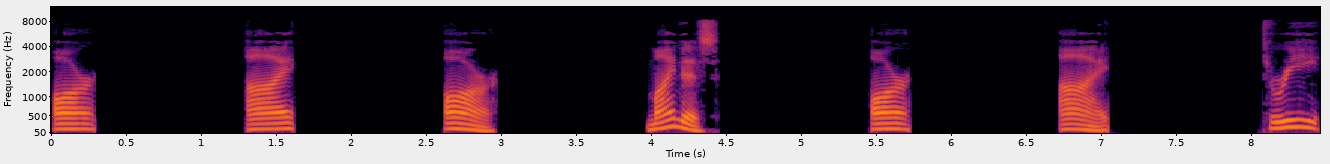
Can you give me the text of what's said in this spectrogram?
R. I. R. Minus R. I. Three.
